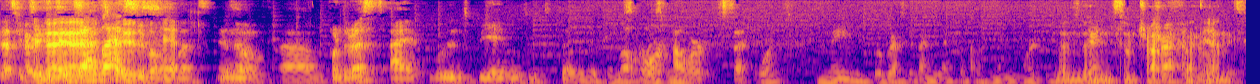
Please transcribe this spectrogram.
That's It's, very it's true. a Yeah, yeah, dance it is. festival, Yeah. but you know, um, for the rest, I wouldn't be able to tell the difference. Well, our, our set was mainly progressive and electro house, and then more Then, then some trap, Trap at the end. bass.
